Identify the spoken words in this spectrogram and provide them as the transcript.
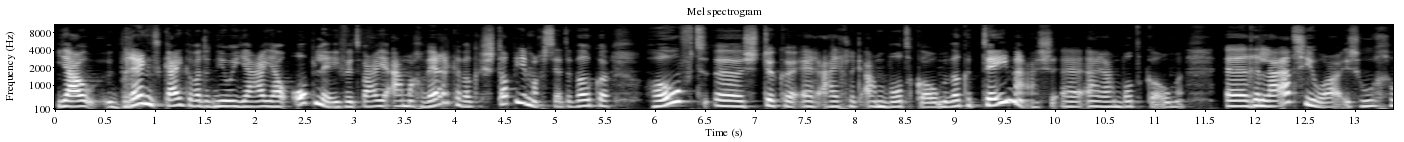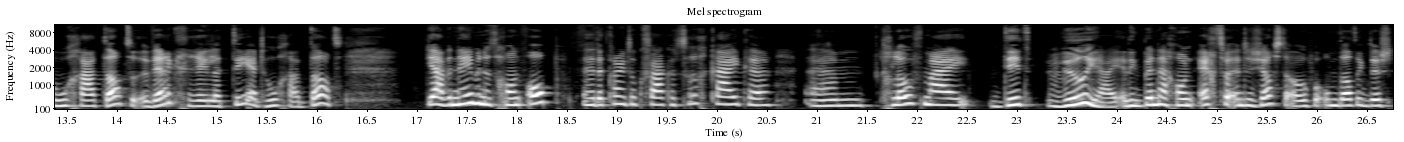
jou brengt. Kijken wat het nieuwe jaar jou oplevert. Waar je aan mag werken. Welke stappen je mag zetten. Welke hoofdstukken er eigenlijk aan bod komen. Welke thema's uh, er aan bod komen. Uh, Relatie-wise, hoe, hoe gaat dat? Werkgerelateerd, hoe gaat dat? Ja, we nemen het gewoon op. Uh, dan kan je het ook vaker terugkijken. Um, geloof mij, dit wil jij. En ik ben daar gewoon echt zo enthousiast over. Omdat ik dus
